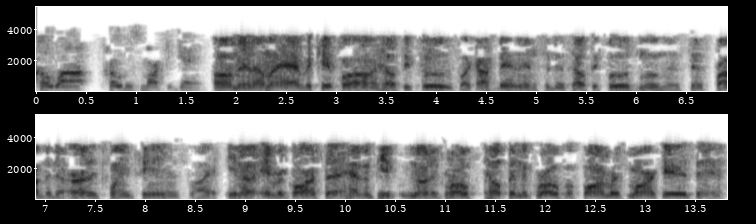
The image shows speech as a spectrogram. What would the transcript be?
co-op produce market game? Oh man, I'm an advocate for uh, healthy foods. Like I've been into this healthy foods movement since probably the early 2010s. Like you know, in regards to having people, you know, the growth, helping the growth of farmers markets and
